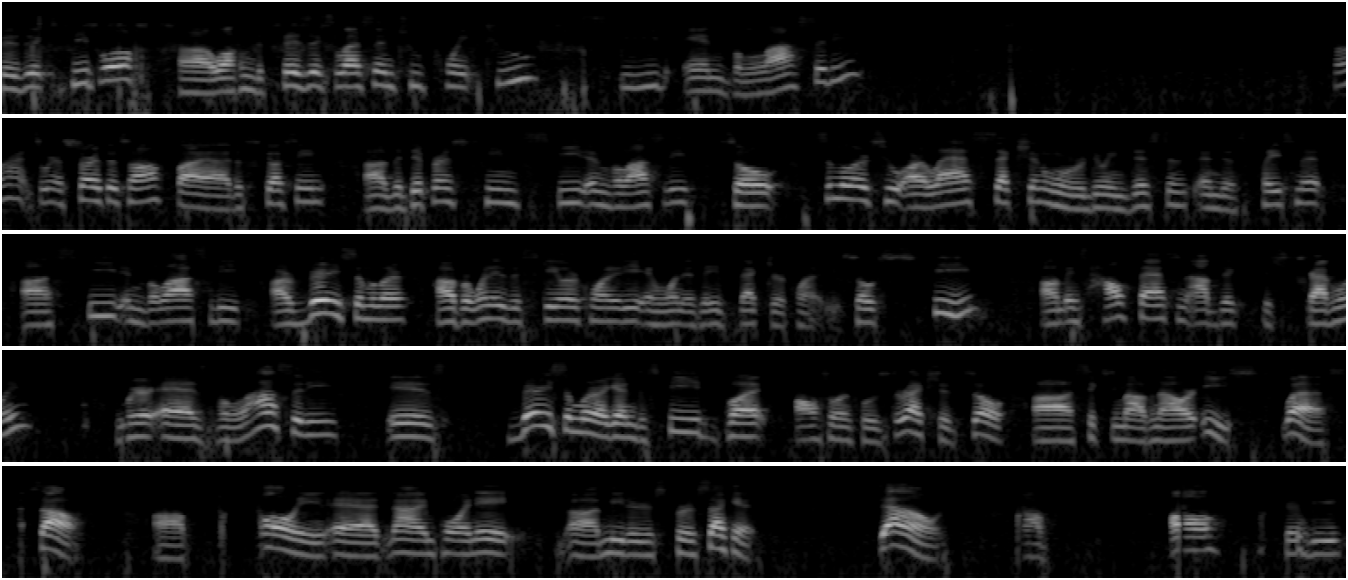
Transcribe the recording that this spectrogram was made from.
physics people. Uh, welcome to physics lesson 2.2, speed and velocity. All right, so we're going to start this off by uh, discussing uh, the difference between speed and velocity. So similar to our last section when we were doing distance and displacement, uh, speed and velocity are very similar. However, one is a scalar quantity and one is a vector quantity. So speed um, is how fast an object is traveling, whereas velocity is very similar again to speed, but also includes direction. So uh, 60 miles an hour east, west, south, uh, falling at 9.8 uh, meters per second, down, uh, all going to be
